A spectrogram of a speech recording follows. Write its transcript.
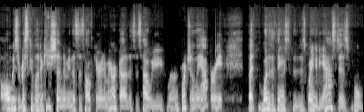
always a risk of litigation. I mean this is healthcare in america. This is how we unfortunately operate. But one of the things that is going to be asked is well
